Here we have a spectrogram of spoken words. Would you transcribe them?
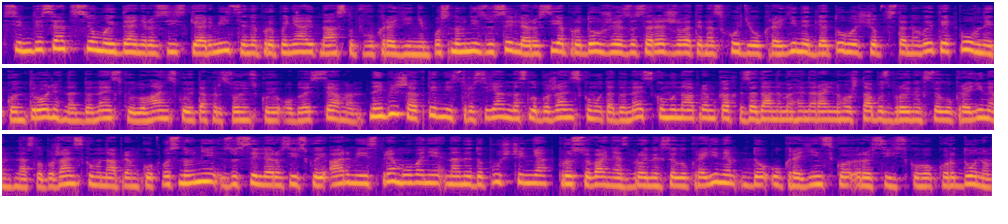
77-й день російські армійці не припиняють наступ в Україні. Основні зусилля Росія продовжує зосереджувати на сході України для того, щоб встановити повний контроль над Донецькою, Луганською та Херсонською областями. Найбільша активність росіян на Слобожанському та Донецькому напрямках, за даними Генерального штабу збройних сил України, на Слобожанському напрямку основні зусилля російської армії спрямовані на недопущення просування збройних сил України до українсько-російського кордону.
